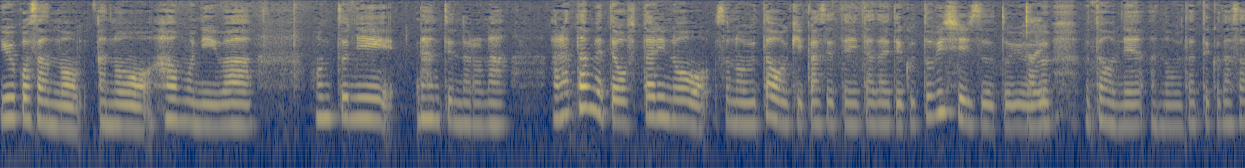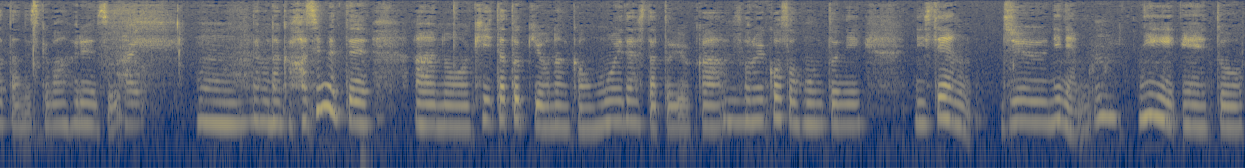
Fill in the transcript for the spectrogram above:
優子さんのあのハーモニーは本当になんて言うんだろうな。改めてお二人のその歌を聴かせていただいて「グッドウィッシーズ」といはい。う歌をね、あの歌ってくださったんですけどワンフレーズ、はい。うん、でもなんか初めてあの聞いた時をなんか思い出したというか、うん。それこそ本当に2012年うん。に、えー、と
